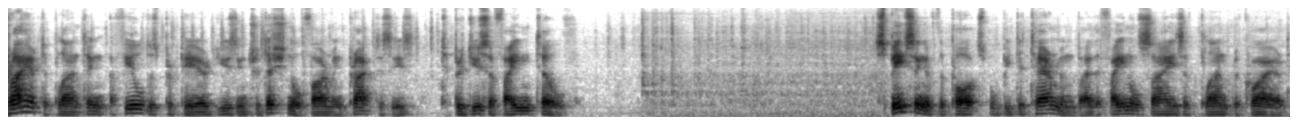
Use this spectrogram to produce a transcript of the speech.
Prior to planting, a field is prepared using traditional farming practices to produce a fine tilth. Spacing of the pots will be determined by the final size of plant required.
